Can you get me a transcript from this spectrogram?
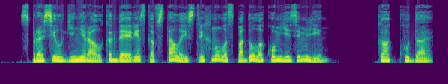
— спросил генерал, когда я резко встала и стряхнула с подола комья земли. «Как куда?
